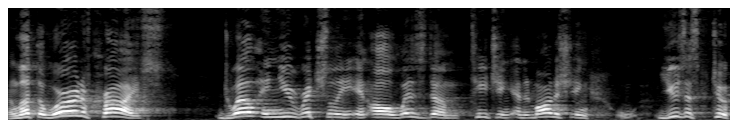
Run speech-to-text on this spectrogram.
And let the word of Christ dwell in you richly in all wisdom, teaching, and admonishing use us to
